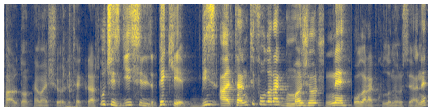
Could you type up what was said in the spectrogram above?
Pardon. Hemen şöyle tekrar. Bu çizgiyi sildim. Peki biz alternatif olarak major ne olarak kullanıyoruz yani?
